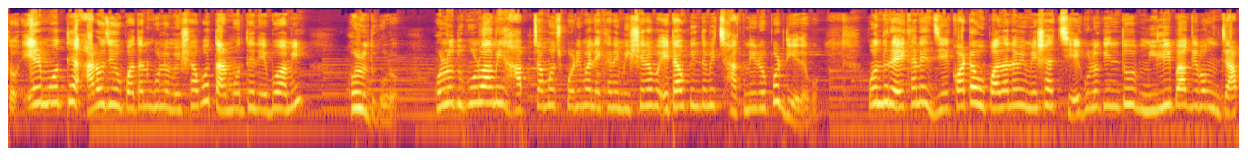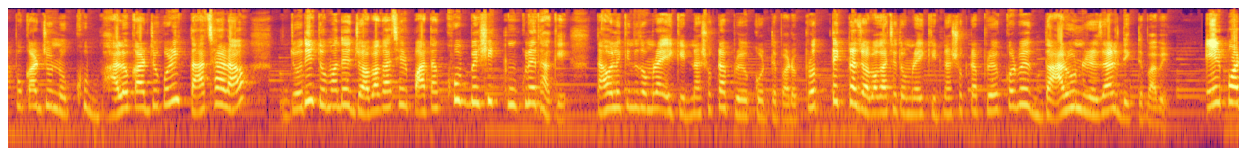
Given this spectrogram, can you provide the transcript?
তো এর মধ্যে আরও যে উপাদানগুলো মেশাবো, তার মধ্যে নেব আমি হলুদ গুঁড়ো। হলুদ গুঁড়ো আমি হাফ চামচ পরিমাণ এখানে মিশিয়ে নেব। এটাও কিন্তু আমি ছাঁকনির ওপর দিয়ে দেবো। বন্ধুরা, এখানে যে কটা উপাদান আমি মেশাচ্ছি, এগুলো কিন্তু মিলিবাগ এবং জাপ পোকার জন্য খুব ভালো কার্যকরী। তাছাড়াও, যদি তোমাদের জবা গাছের পাতা খুব বেশি কুঁকড়ে থাকে, তাহলে কিন্তু তোমরা এই কীটনাশকটা প্রয়োগ করতে পারো। প্রত্যেকটা জবা গাছে তোমরা এই কীটনাশকটা প্রয়োগ করবে, দারুণ রেজাল্ট দেখতে পাবে। এরপর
